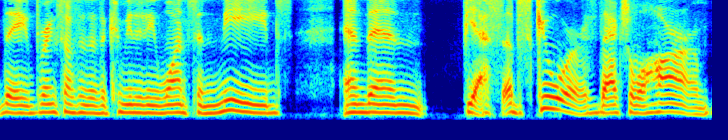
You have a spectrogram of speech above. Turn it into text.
they bring something that the community wants and needs and then yes obscures the actual harm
